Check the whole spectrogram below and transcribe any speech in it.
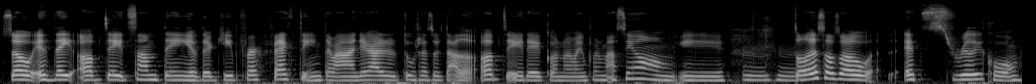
So, if they update something, if they keep perfecting, te van a llegar tus resultados updated con nueva información y todo eso. So, it's really cool.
